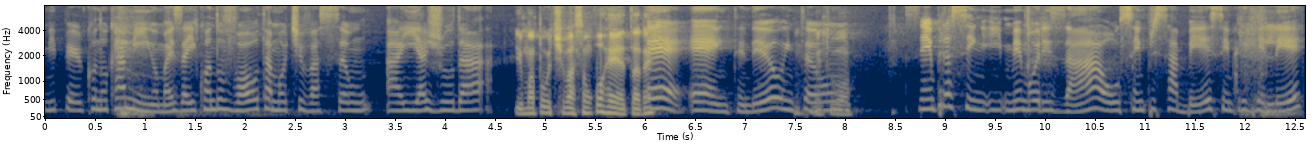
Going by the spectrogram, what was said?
me perco no caminho, mas aí quando volta a motivação, aí ajuda. E uma motivação correta, né? É, é, entendeu? Então, Muito bom. sempre assim, memorizar ou sempre saber, sempre reler,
